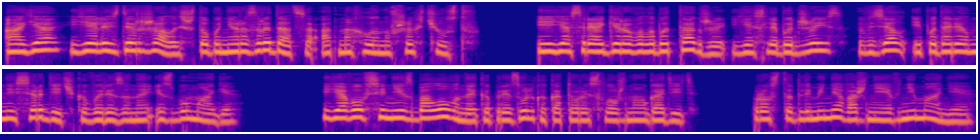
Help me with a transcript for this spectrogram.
А я еле сдержалась, чтобы не разрыдаться от нахлынувших чувств. И я среагировала бы так же, если бы Джейс взял и подарил мне сердечко, вырезанное из бумаги. Я вовсе не избалованная капризулька, которой сложно угодить. Просто для меня важнее внимание,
